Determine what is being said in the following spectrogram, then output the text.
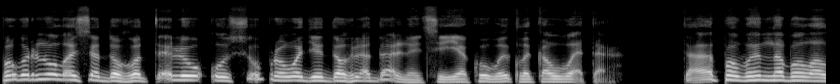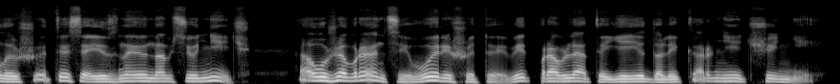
повернулася до готелю у супроводі доглядальниці, яку викликав ветер. Та повинна була лишитися із нею на всю ніч, а уже вранці вирішити, відправляти її до лікарні чи ні.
